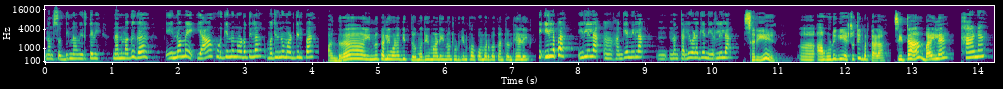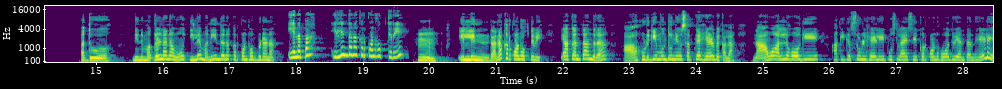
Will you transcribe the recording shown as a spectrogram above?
ನಮ್ಮ ಸುದ್ದಿಗೆ ನಾವು ಇರ್ತೀವಿ. ನನ್ನ ಮಗಗ ಇನ್ನೊಮ್ಮೆ ಯಾವ ಹುಡುಗಿನೂ ನೋಡೋದಿಲ್ಲ ಮದುವೆನೂ ಮಾಡ್ದಿಲ್ಪ? ಅಂದ್ರ ಇನ್ನೂ ತಲೆ ಒಳಗಿತ್ತು ಮದುವೆ ಮಾಡಿ ಇನ್ನೊಂದು ಹುಡುಗಿನ ಕರ್ಕೊಂಡ್ ಅಂತ ಹೇಳಿ. ಇಲ್ಲಪ್ಪ ಇಲ್ಲಿಲ್ಲ ಹಂಗೇನಿಲ್ಲ. ನನ್ನ ತಲೆ ಒಳಗೇನು ಇರಲಿಲ್ಲ. ಸರಿ ಆ, ಆ ಹುಡುಗಿ ಎಷ್ಟೊತ್ತಿಗೆ ಬರ್ತಾಳ? ಸೀತಾ ಬಾಯಿಲೆ ಹಾಣ? ಅದು ನಿನ್ನ ಮಗಳನ್ನ ನಾವು ಇಲ್ಲೇ ಮನೆಯಿಂದನ ಕರ್ಕೊಂಡು ಹೋಗ್ಬಿಡೋಣ. ಏನಪ್ಪ? ಇಲ್ಲಿಂದನ ಕರ್ಕೊಂಡು ಹೋಗ್ತೀರಿ? ಹ್ಮ್, ಇಲ್ಲಿಂದನ ಕರ್ಕೊಂಡು ಹೋಗ್ತೀವಿ. ಯಾಕಂತ ಅಂದ್ರ ಆ ಹುಡುಗಿ ಮುಂದೆ ನೀವು ಸತ್ಯ ಹೇಳ್ಬೇಕಲ್ಲ. ನಾವು ಅಲ್ಲಿ ಹೋಗಿ ಆಕಿಗೆ ಸುಳ್ಳು ಹೇಳಿ, ಪುಸ್ಲಾಯಿಸಿ ಕರ್ಕೊಂಡು ಹೋದ್ವಿ ಅಂತಂದು ಹೇಳಿ,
